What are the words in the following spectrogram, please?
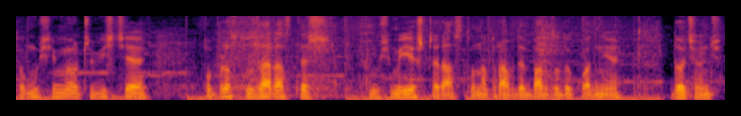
To musimy oczywiście po prostu zaraz też musimy jeszcze raz to naprawdę bardzo dokładnie dociąć.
